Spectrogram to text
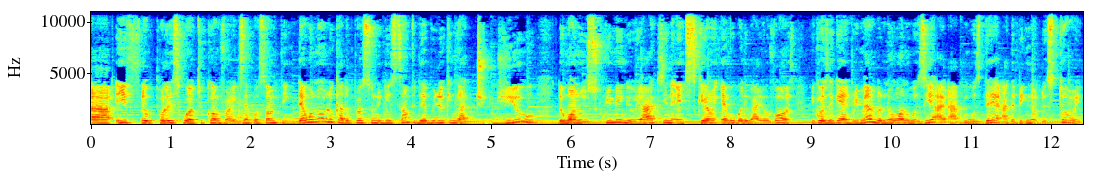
uh, if the police were to come, for example, something, they will not look at the person who did something. They'll be looking at you, the one who's screaming, reacting, and scaring everybody by your voice. Because again, remember, no one was here. I, was there at the beginning of the story.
